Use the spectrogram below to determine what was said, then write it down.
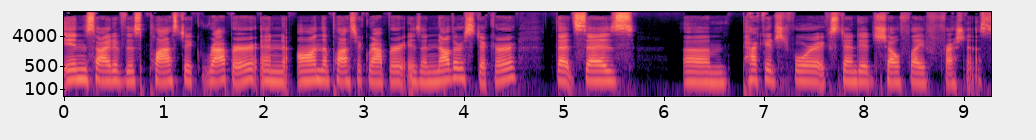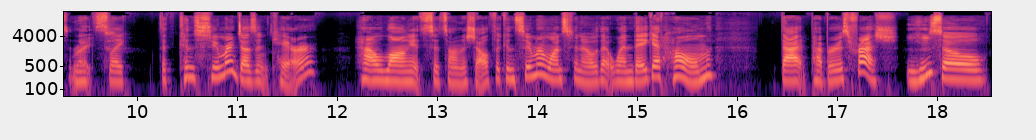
inside of this plastic wrapper, and on the plastic wrapper is another sticker that says um, packaged for extended shelf life freshness. And Right. It's like the consumer doesn't care how long it sits on the shelf. The consumer wants to know that when they get home, that pepper is fresh. Mhm. So,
